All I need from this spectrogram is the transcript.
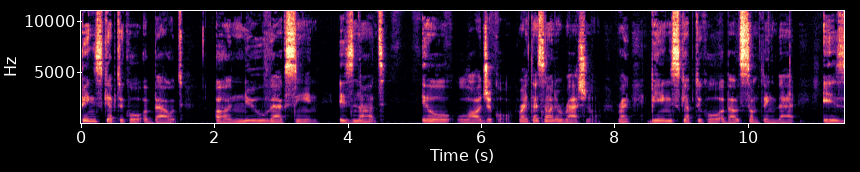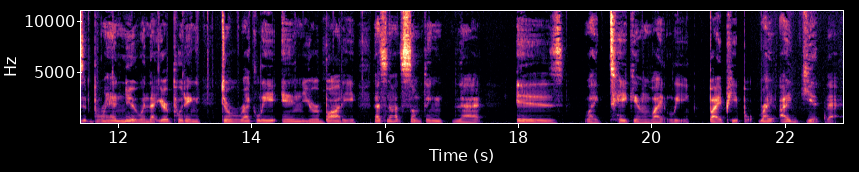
being skeptical about a new vaccine is not illogical, right? That's not irrational, right? Being skeptical about something that is brand new and that you're putting directly in your body, that's not something that is like taken lightly by people, right? I get that,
